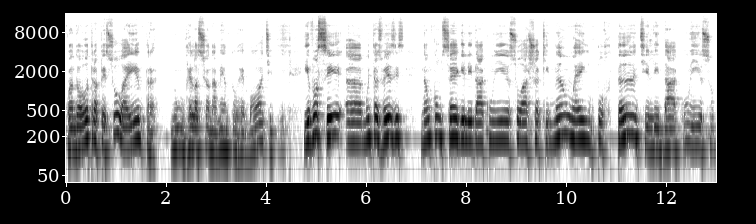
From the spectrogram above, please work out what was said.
quando a outra pessoa entra num relacionamento rebote e você uh, muitas vezes não consegue lidar com isso, acha que não é importante lidar com isso,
